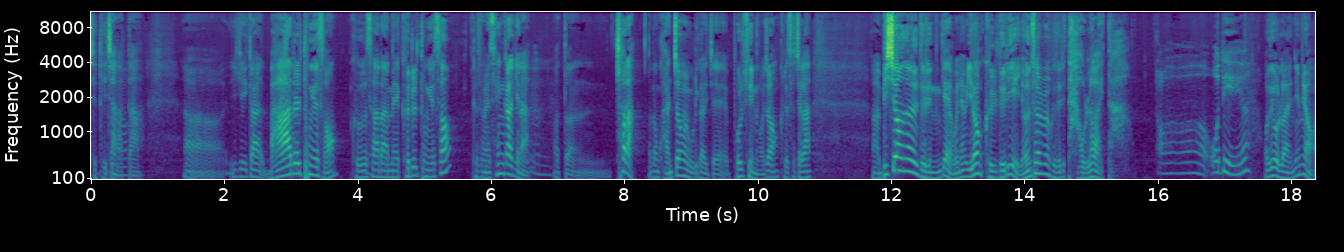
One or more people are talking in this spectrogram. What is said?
채 되지 않았다. 아, 이게 그러니까 말을 통해서 그 사람의 글을 통해서 그 사람의 생각이나 음. 어떤 철학, 어떤 관점을 우리가 이제 볼 수 있는 거죠. 그래서 제가 아, 미션을 드리는 게 뭐냐면 이런 글들이 연설문 글들이 다 올라와 있다. 어, 어디예요? 어디 올라와 있냐면요.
